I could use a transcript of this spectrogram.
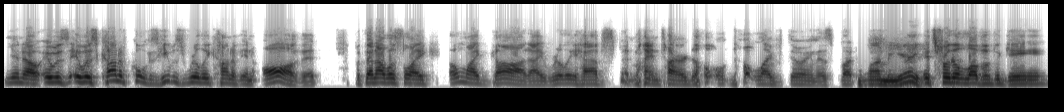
you know, it was it was kind of cool because he was really kind of in awe of it. But then I was like, oh my God, I really have spent my entire adult, adult life doing this. But well, I mean, yeah, it's for the love of the game.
